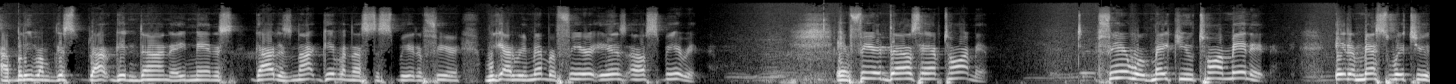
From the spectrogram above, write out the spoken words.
I believe I'm just about getting done. Amen. It's, God has not given us the spirit of fear. We got to remember fear is a spirit. And fear does have torment. Fear will make you tormented. It'll mess with you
